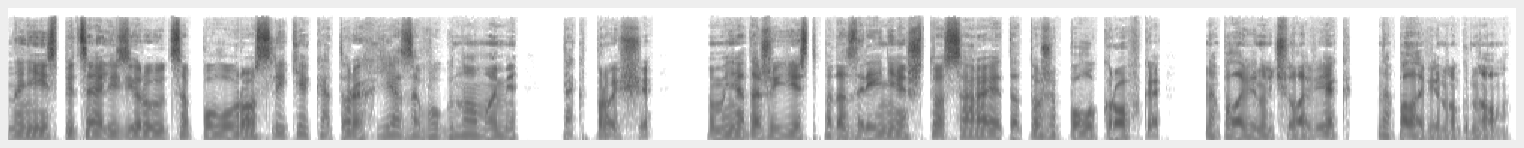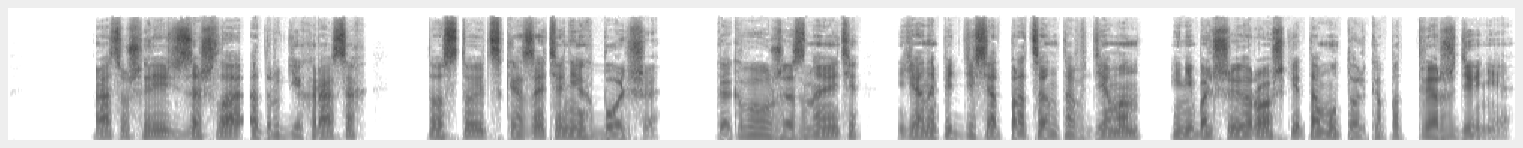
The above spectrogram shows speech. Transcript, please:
на ней специализируются полурослики, которых я зову гномами. Так проще. У меня даже есть подозрение, что Сара — это тоже полукровка. Наполовину человек, наполовину гном. Раз уж речь зашла о других расах, то стоит сказать о них больше. Как вы уже знаете, я на 50% демон, и небольшие рожки тому только подтверждение.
